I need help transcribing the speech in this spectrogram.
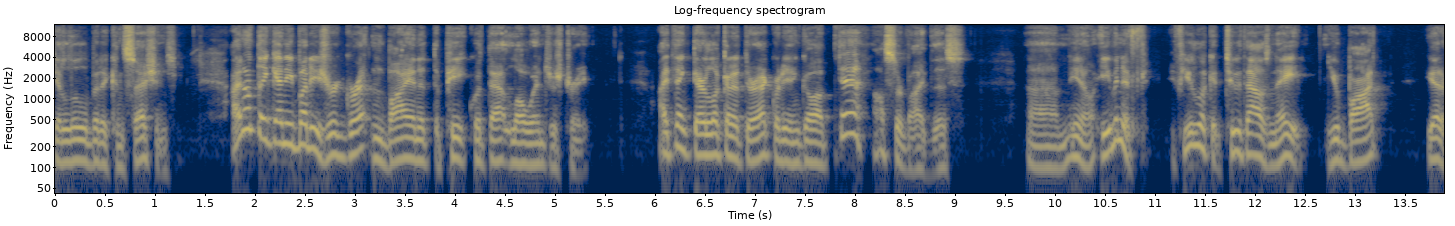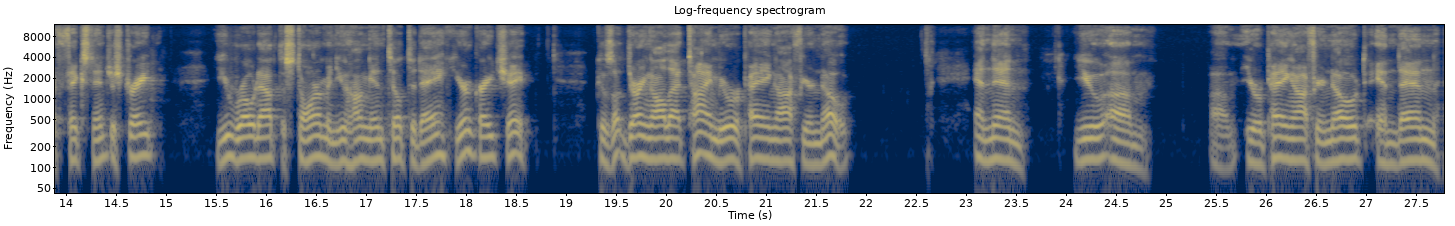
get a little bit of concessions. I don't think anybody's regretting buying at the peak with that low interest rate. I think they're looking at their equity and go, yeah, I'll survive this. Um, you know, even if if you look at 2008, you bought, you had a fixed interest rate, you rode out the storm and you hung in till today, you're in great shape. Because during all that time, you were paying off your note. And then you um, um, you were paying off your note, and then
